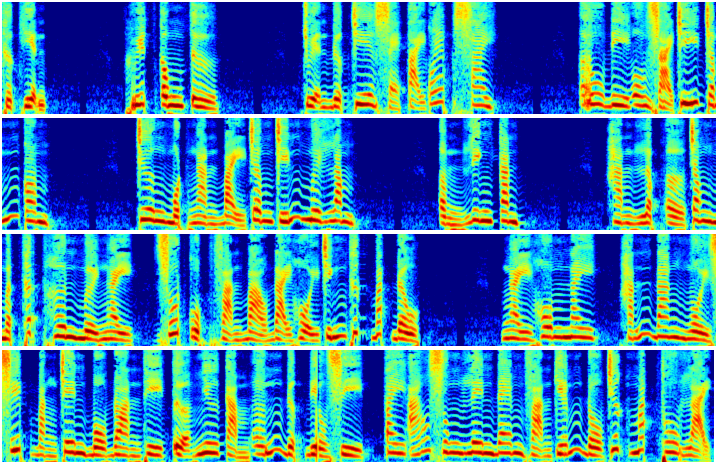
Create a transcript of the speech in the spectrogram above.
Thực hiện. Huyết công từ. Chuyện được chia sẻ tại website. audio giải trí.com Chương 1795 Ẩm Linh Căn Hàn lập ở trong mật thất hơn 10 ngày, rốt cuộc vạn bảo đại hội chính thức bắt đầu. Ngày hôm nay, hắn đang ngồi xếp bằng trên bộ đoàn thì tựa như cảm ứng được điều gì, tay áo sung lên đem vạn kiếm đồ trước mắt thu lại.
